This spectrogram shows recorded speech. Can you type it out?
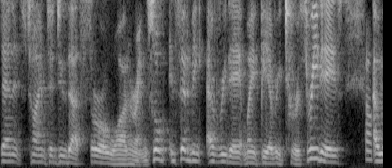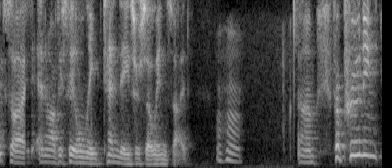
then it's time to do that thorough watering. So instead of being every day, it might be every two or three days okay. outside, and obviously only 10 days or so inside. Mm-hmm. Um, for pruning,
